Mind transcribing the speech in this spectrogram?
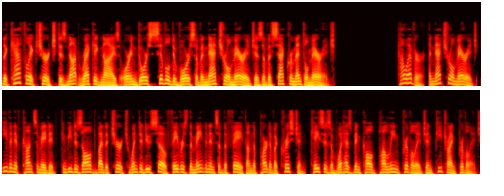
the Catholic Church does not recognize or endorse civil divorce of a natural marriage as of a sacramental marriage. However, a natural marriage, even if consummated, can be dissolved by the Church when to do so favors the maintenance of the faith on the part of a Christian. Cases of what has been called Pauline privilege and Petrine privilege.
